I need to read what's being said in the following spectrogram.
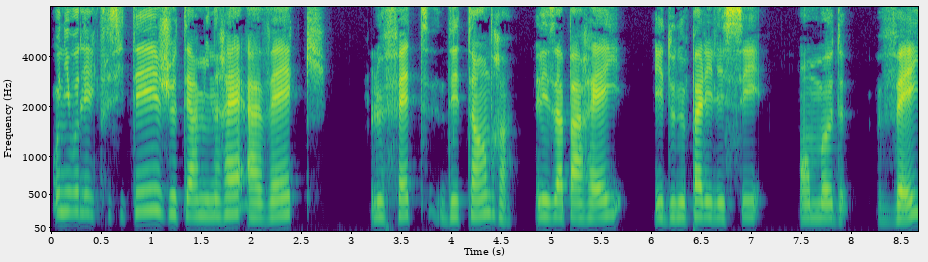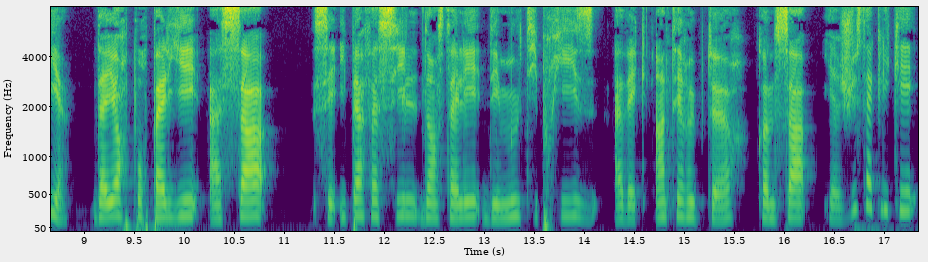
Au niveau de l'électricité, je terminerai avec le fait d'éteindre les appareils et de ne pas les laisser mode veille. D'ailleurs, pour pallier à ça, c'est hyper facile d'installer des multiprises avec interrupteur. Comme ça, il y a juste à cliquer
